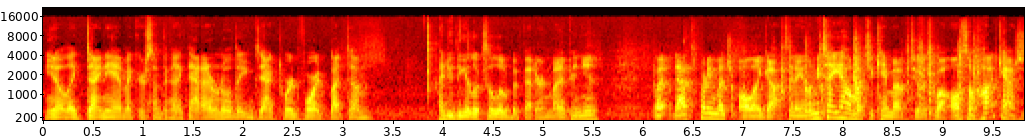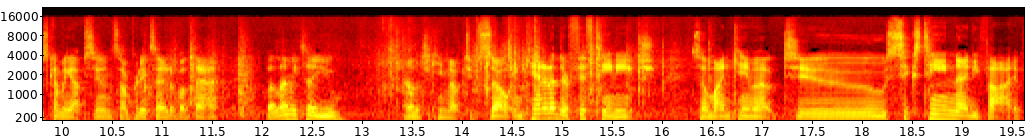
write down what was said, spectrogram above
you know, like dynamic or something like that. I don't know the exact word for it, but um, I do think it looks a little bit better in my opinion. But that's pretty much all I got today. Let me tell you how much it came out to as well. Also, Hot Cash is coming up soon, so I'm pretty excited about that. But let me tell you how much it came out to. So in Canada, they're 15 each. So mine came out to 16.95.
